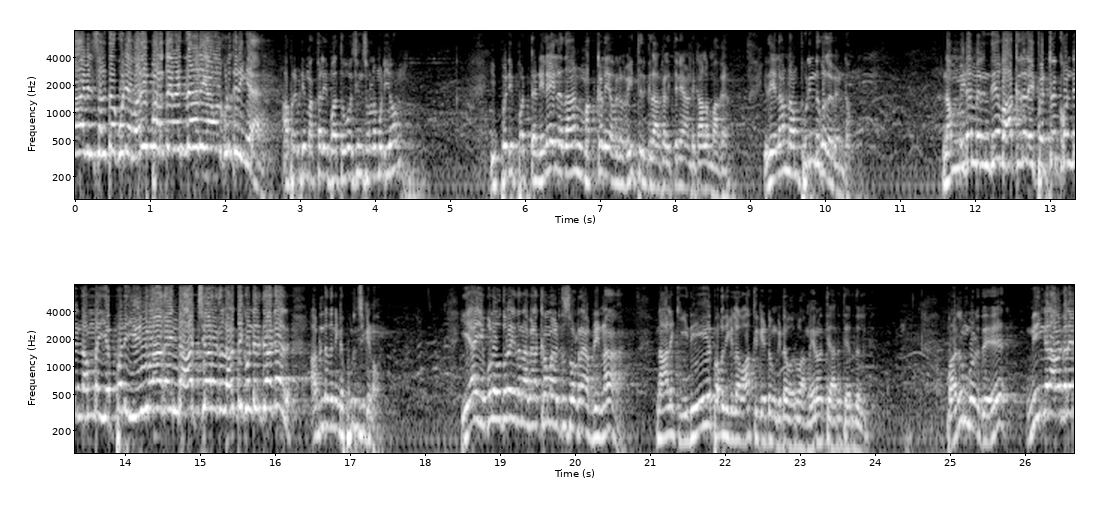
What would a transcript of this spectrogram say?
வாழ்வில் செலுத்தக்கூடிய வரி பணத்தை வைத்து தான் கொடுக்குறீங்க. அப்புறம் எப்படி மக்களை பார்த்து ஓசின்னு சொல்ல முடியும்? இப்படிப்பட்ட நிலையில தான் மக்களை அவர்கள் வைத்திருக்கிறார்கள் இத்தனை ஆண்டு காலமாக. இதையெல்லாம் நாம் புரிந்து கொள்ள வேண்டும். நம்மிடமிருந்து வாக்குகளை பெற்றுக்கொண்டு நம்மை எப்படி இழிவாக இந்த ஆட்சியாளர்கள் நடத்தி கொண்டிருக்கிறார்கள் அப்படின்றத நீங்க புரிஞ்சுக்கணும். ஏன் இவ்வளவு தூரம் இதை நான் விளக்கமா எடுத்து சொல்றேன் அப்படின்னா நாளைக்கு இதே பகுதிகளில் வாக்கு கேட்டு உங்ககிட்ட வருவாங்க. இருபத்தி ஆறு தேர்தலுக்கு. வரும்பொழுது நீங்கள் அவர்களை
